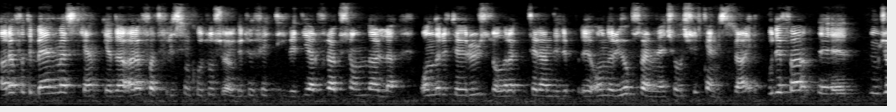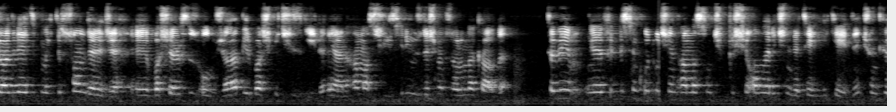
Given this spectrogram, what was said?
Arafat'ı beğenmezken ya da Arafat Filistin Kurtuluş Örgütü, Fetih ve diğer fraksiyonlarla onları terörist olarak nitelendirip e, onları yok saymaya çalışırken İsrail bu defa e, mücadele etmekte son derece e, başarısız olacağı bir başka çizgiyle yani Hamas çizgisiyle yüzleşmek zorunda kaldı. Tabii e, Filistin kurtuluş için Hamas'ın çıkışı onlar için de tehlikeydi. Çünkü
